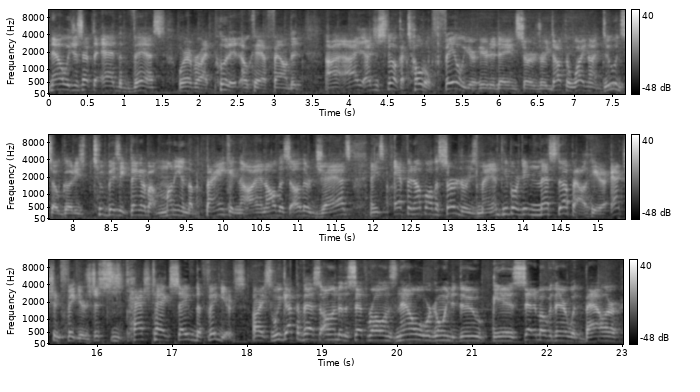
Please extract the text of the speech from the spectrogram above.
Now we just have to add the vest wherever I put it. Okay, I found it. I, I, just feel like a total failure here today in surgery. Dr. White not doing so good. He's too busy thinking about money in the bank and, uh, and all this other jazz, and he's effing up all the surgeries, man. People are getting messed up out here. Action figures. Just, just hashtag save the figures. All right, so we got the vest onto the Seth Rollins. Now what we're going to do is set him over there with Balor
